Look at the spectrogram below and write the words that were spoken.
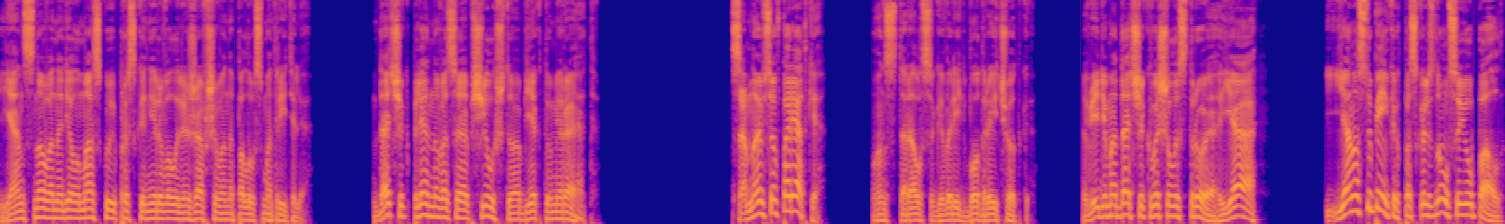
Ян снова надел маску и просканировал лежавшего на полу смотрителя. Датчик пленного сообщил, что объект умирает. «Со мной все в порядке», — он старался говорить бодро и четко. «Видимо, датчик вышел из строя. Я... я на ступеньках поскользнулся и упал.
